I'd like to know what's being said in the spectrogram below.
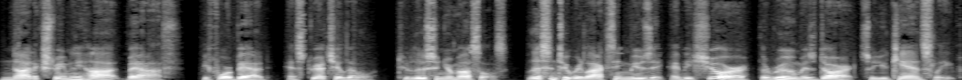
not extremely hot bath before bed and stretch a little to loosen your muscles. Listen to relaxing music and be sure the room is dark so you can sleep.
